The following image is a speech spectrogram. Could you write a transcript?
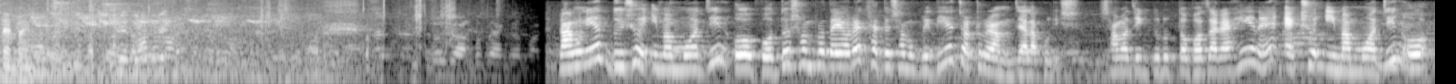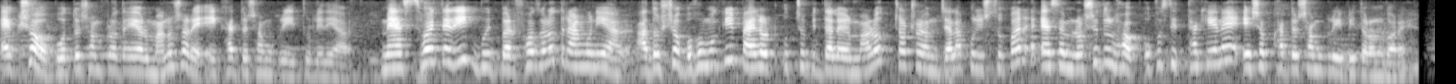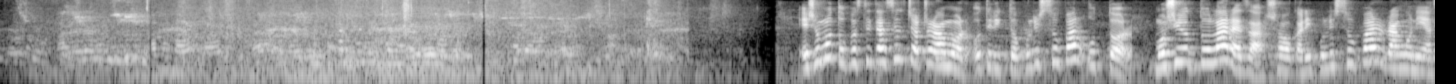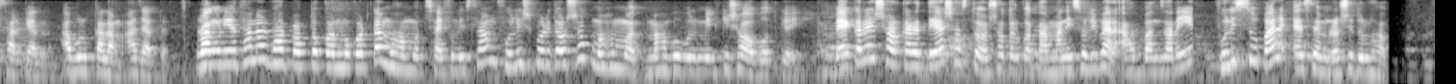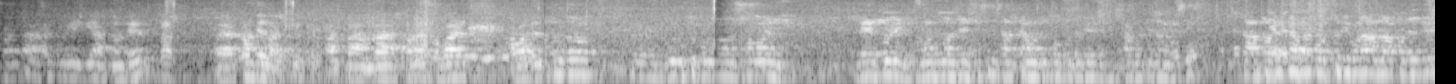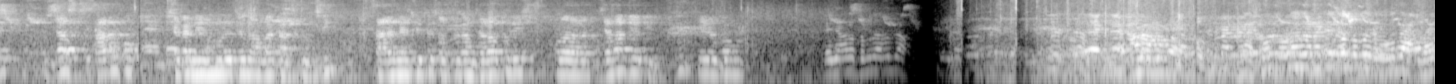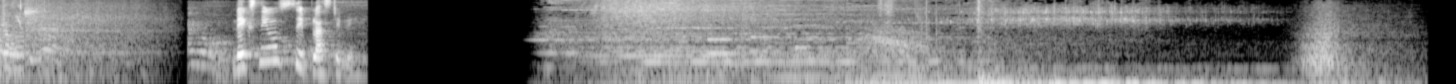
Same time. রাঙ্গুনিয়ার দুইশো ইমাম মুয়াজ্জিন ও বৌদ্ধ সম্প্রদায়ের খাদ্য সামগ্রী দিয়ে চট্টগ্রাম জেলা পুলিশ। সামাজিক দূরত্ব বজায় রাখিয়ে একশো ইমাম মুয়াজ্জিন ও একশো বৌদ্ধ সম্প্রদায়ের মানুষরে এই খাদ্য সামগ্রী তুলে দেওয়া হয়। ম্যাচ ছয় তারিখ বুধবার ফজরত রাঙ্গুনিয়ার আদর্শ বহুমুখী পাইলট উচ্চ বিদ্যালয়ের মারত চট্টগ্রাম জেলা police super S M Rashidul Haque উপস্থিত থাকিয়ে এসব খাদ্য সামগ্রী বিতরণ করে। এ সময় উপস্থিত আছেন চট্টগ্রামের অতিরিক্ত পুলিশ সুপার উত্তর, মশিউদ্দৌলা রেজা, সহকারী police super Rangunia circle, Abul Kalam Azad. Rangunia থানার ভারপ্রাপ্ত কর্মকর্তা মোহাম্মদ সাইফুল ইসলাম, পুলিশ পরিদর্শক মোহাম্মদ মাহবুবুল মিল্কি সহ বোধকই বেকারে সরকারের দেয়া স্বাস্থ্য সতর্কতা মানি চলিবার আহ্বান জানিয়ে police super S M Rashidul Haque. আমরা সবাই আমাদের অত্যন্ত গুরুত্বপূর্ণ সময় বের করে আমাদের মাঝে শিশু স্যারকে আমাদের পক্ষ থেকে স্বাগত জানাচ্ছি। আপনাদেরকে আমরা দিব না আমরা আপনাদেরকে জাস্ট স্যারের সেটা নির্মূলের জন্য আমরা কাজ করছি। স্যারের নেতৃত্বে চট্টগ্রাম জেলা পুলিশ জেলা ব্যাপী এরকম desk news C plus TV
